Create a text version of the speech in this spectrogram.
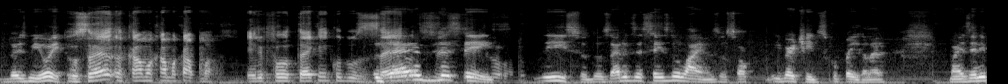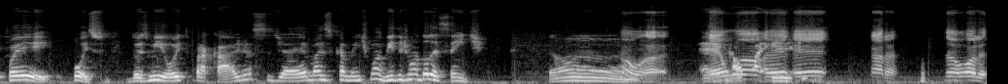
2008. o Zé, calma, calma, calma. Ele foi o técnico do 016. 016. Isso, do 016 do Lions. Eu só inverti, desculpa aí, galera. Mas ele foi, pô, isso, 2008 pra cá já, já é basicamente uma vida de um adolescente. Então, Não, é, é uma. É, é- cara, não, olha,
